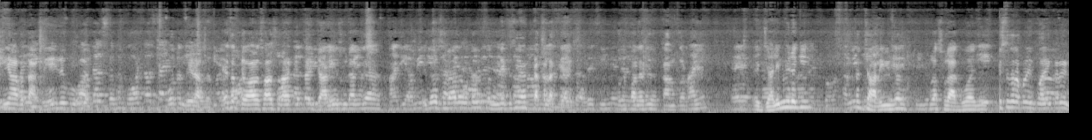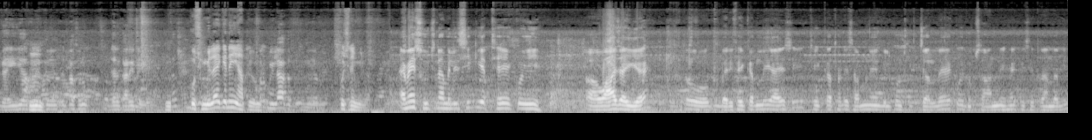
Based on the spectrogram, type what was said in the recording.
यहाँ बता दें यही बहुत अंधेरा हो गया सब दीवार साथ जाली सुराग गया इधर सुराग उधर बंदे किसी यहाँ टक लग गया। उधर पाले से काम करते हैं। जाली भी लगी? तो जाली भी सर पूरा सुराग हुआ है। इससे तरह अपन इंक्वायरी करें गई है हम्म। तो इतना सुनो जानकारी नहीं है। हम्म। कुछ मिला है कि नहीं यहाँ पे मिला तो कुछ नहीं मिला। हमें सूचना मिली थी कि इतने कोई आवाज़ आई है। ਤੋ ਵੈਰੀਫਾਈ ਕਰਨ ਲਈ ਆਏ ਸੀ। ਠੀਕ ਆ ਤੁਹਾਡੇ ਸਾਹਮਣੇ ਬਿਲਕੁਲ ਠੀਕ ਚੱਲ ਰਿਹਾ ਹੈ ਕੋਈ ਨੁਕਸਾਨ ਨਹੀਂ ਹੈ ਕਿਸੇ ਤਰ੍ਹਾਂ ਦਾ ਵੀ।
